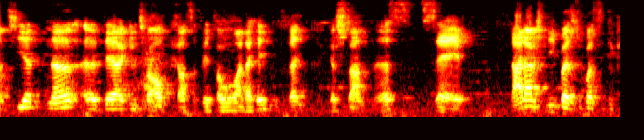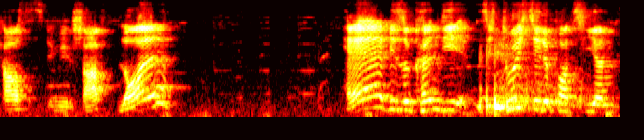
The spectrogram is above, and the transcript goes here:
und hier, ne, äh, der Glitch war auch krass auf jeden Fall, wo man da hinten drin gestanden ist. Safe. Leider habe ich nie bei Super City Chaos das irgendwie geschafft. LOL! Hä? Wieso können die sich durchteleportieren?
